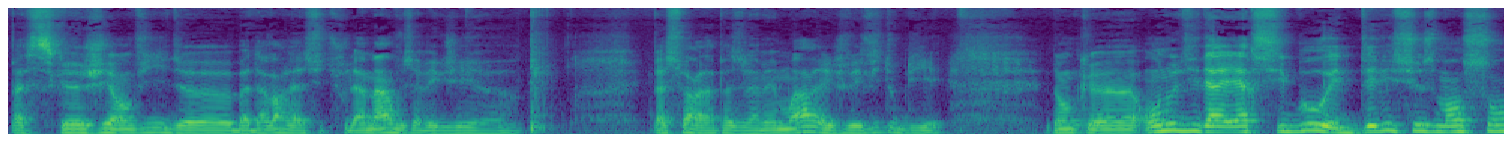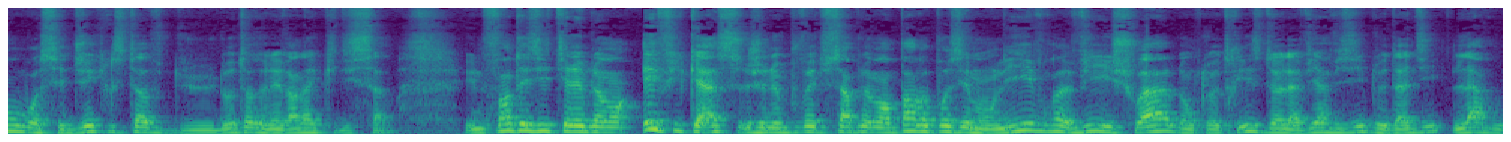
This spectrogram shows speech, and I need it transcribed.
parce que j'ai envie de bah, d'avoir la suite sous la main. Vous savez que j'ai euh, passoire à la place de la mémoire et que je vais vite oublier. Donc, euh, on nous dit derrière, si beau et délicieusement sombre, c'est J. Christophe, l'auteur de Nevernight, qui dit ça. Une fantaisie terriblement efficace, je ne pouvais tout simplement pas reposer mon livre, Vie et donc l'autrice de La vie invisible d'Adi Larue.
